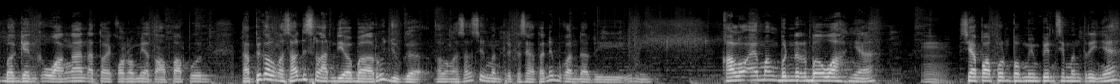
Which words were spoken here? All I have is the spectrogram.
bagian keuangan atau ekonomi atau apa pun. Tapi kalau nggak salah di Selandia Baru juga kalau nggak salah sih menteri kesehatannya bukan dari ini. Kalau emang bener bawahnya Hmm. siapa pun pemimpin si menterinya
